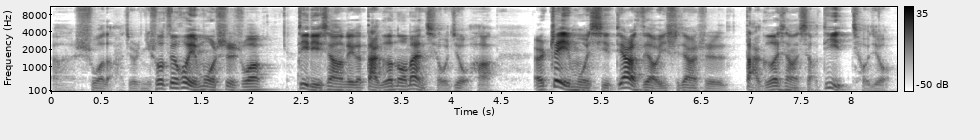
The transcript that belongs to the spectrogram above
啊说的啊，就是你说最后一幕是说弟弟向这个大哥诺曼求救哈，而这一幕戏第二次钓鱼实际上是大哥向小弟求救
